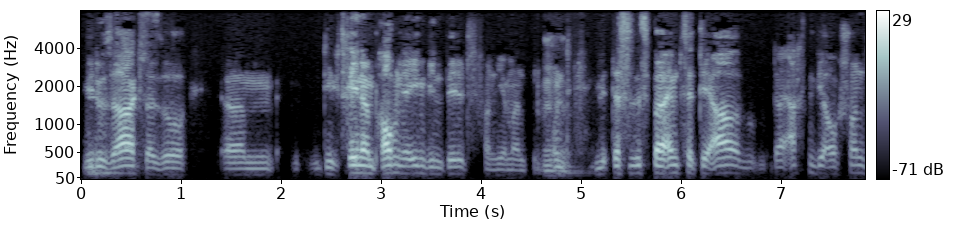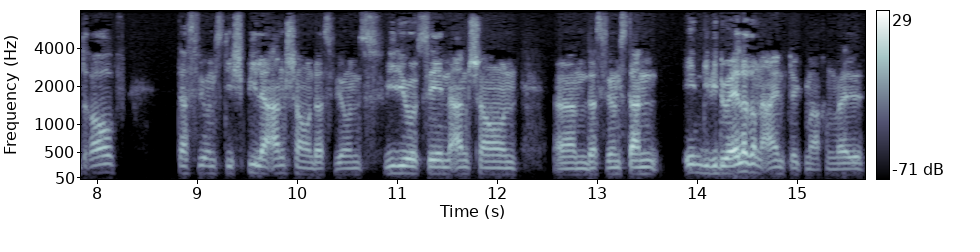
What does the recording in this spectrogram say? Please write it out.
wie du mhm. sagst, also ähm, die Trainer brauchen ja irgendwie ein Bild von jemandem. Mhm. Und das ist bei MZTA, da achten wir auch schon drauf, dass wir uns die Spiele anschauen, dass wir uns Videoszenen anschauen, ähm, dass wir uns dann individuelleren Einblick machen, weil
